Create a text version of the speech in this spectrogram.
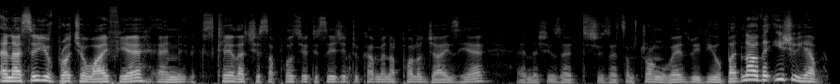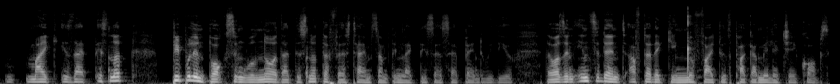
And I see you've brought your wife here, and it's clear that she supports your decision to come and apologize here, and she's had she's had some strong words with you. But now the issue here, Mike, is that it's not people in boxing will know that it's not the first time something like this has happened with you. There was an incident after the King fight with Phakamile Jacobs.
